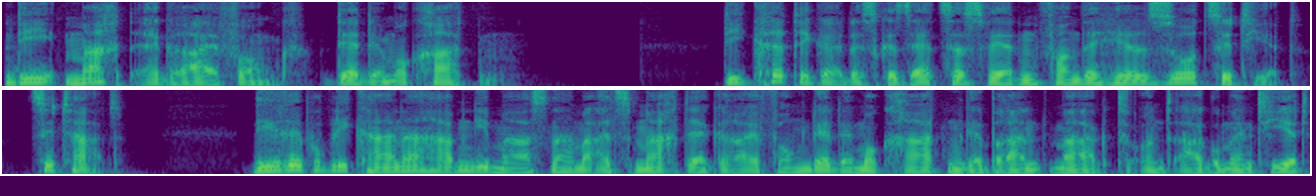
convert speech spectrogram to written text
Die Machtergreifung der Demokraten Die Kritiker des Gesetzes werden von The Hill so zitiert: Zitat Die Republikaner haben die Maßnahme als Machtergreifung der Demokraten gebrandmarkt und argumentiert,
